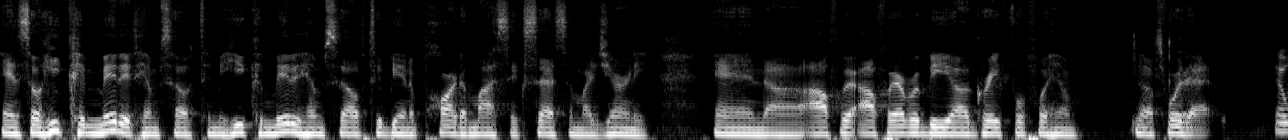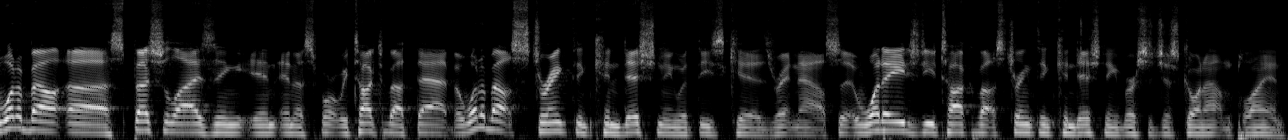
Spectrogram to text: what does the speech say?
And so he committed himself to me. He committed himself to being a part of my success and my journey. And uh, I'll, I'll forever be uh, grateful for him uh, for great. that. And what about uh, specializing in, in a sport? We talked about that, but what about strength and conditioning with these kids right now? So, at what age do you talk about strength and conditioning versus just going out and playing?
